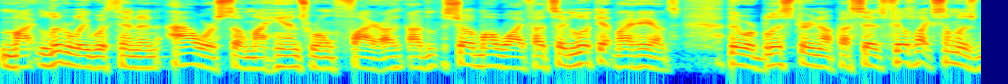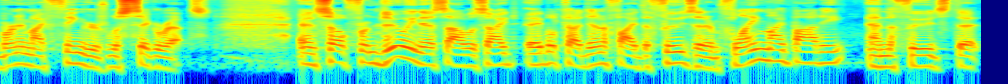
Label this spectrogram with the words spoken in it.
my, literally within an hour or so, my hands were on fire. I, I'd show my wife, I'd say, Look at my hands. They were blistering up. I said, It feels like someone was burning my fingers with cigarettes. And so, from doing this, I was able to identify the foods that inflame my body and the foods that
